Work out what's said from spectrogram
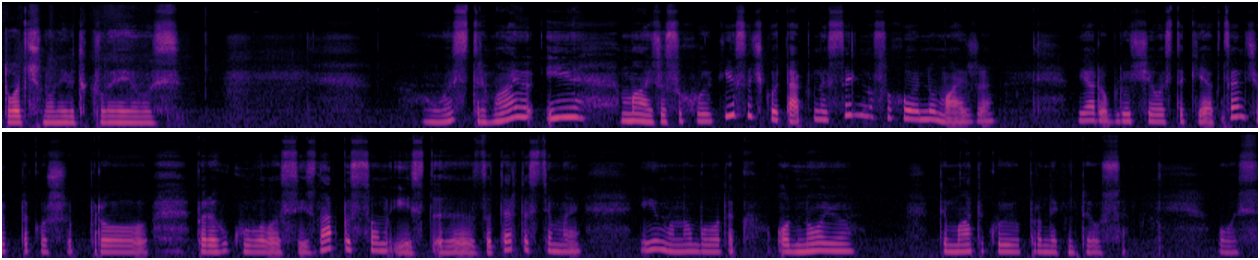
точно не відклеїлось. Ось тримаю і майже сухою кісочкою, так, не сильно сухою, ну майже. Я роблю ще ось такий акцент, щоб також про перегукувалося і з надписом, і з, е, затертостями. І воно було так одною тематикою проникнути усе. Ось.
